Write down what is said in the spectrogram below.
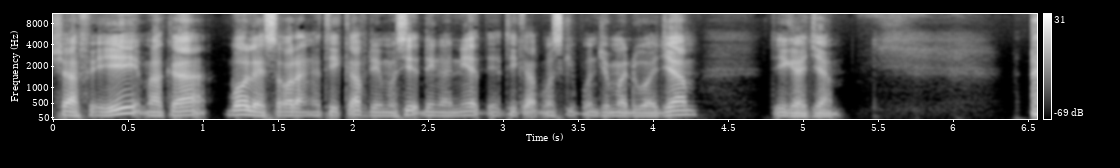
Syafi'i maka boleh seorang etikaf di masjid dengan niat etikaf meskipun cuma dua jam, tiga jam.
